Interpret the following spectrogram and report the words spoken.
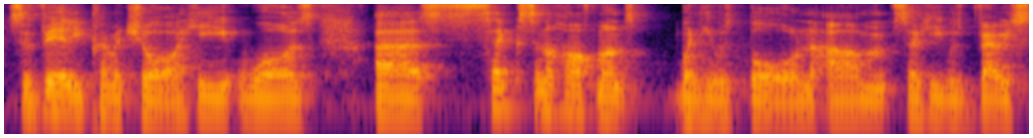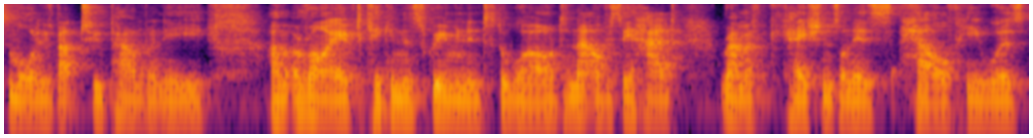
severely premature. He was uh, six and a half months when he was born. Um, so he was very small. He was about two pound when he um, arrived, kicking and screaming into the world, and that obviously had ramifications on his health. He was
